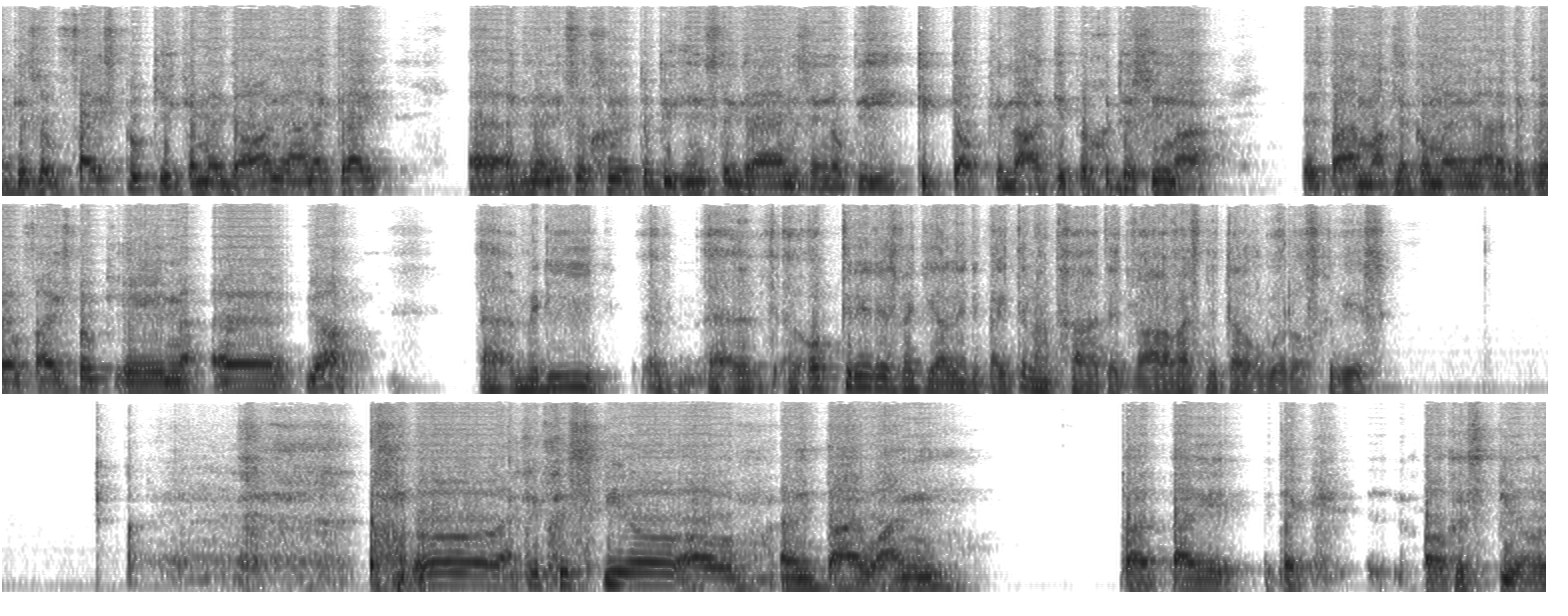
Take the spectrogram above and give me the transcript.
ek is op Facebook, jy kan my daar die handen kry, uh, ek is nou niet so groot op die Instagrams en op die TikTok en daar type goed te sien, maar het is baie makkelijk om my in die handen te kry op Facebook en uh, ja. Uh, met die uh, uh, optreders wat jy al in die buitenland gehad het, waar was dit al oorals geweest? Oh, ek het gespeel al in Taiwan, daarby het ek al gespeel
